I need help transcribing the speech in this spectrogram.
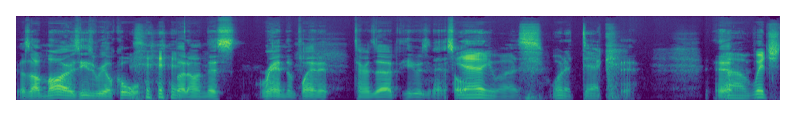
Because on Mars he's real cool, but on this random planet turns out he was an asshole. Yeah, he was. What a dick. Yeah. Uh, which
